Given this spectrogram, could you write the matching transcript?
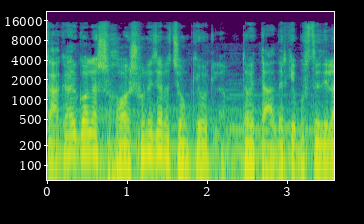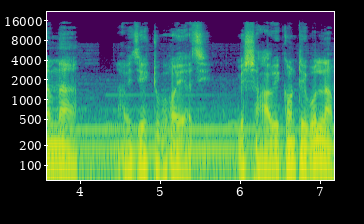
কাকার গলা স্বর শুনে যেন চমকে উঠলাম তবে তাদেরকে বুঝতে দিলাম না আমি যে একটু ভয় আছি। বেশ স্বাভাবিক কণ্ঠে বললাম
